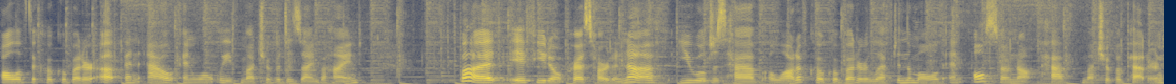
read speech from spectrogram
all of the cocoa butter up and out and won't leave much of a design behind. But if you don't press hard enough, you will just have a lot of cocoa butter left in the mold and also not have much of a pattern.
